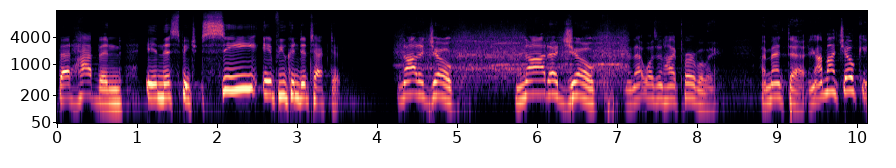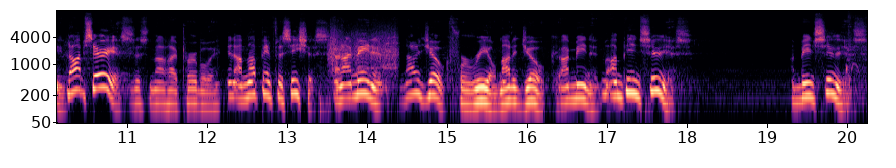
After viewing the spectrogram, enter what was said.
that happened in this speech. See if you can detect it. Not a joke. Not a joke. And that wasn't hyperbole. I meant that. I'm not joking. No, I'm serious. This is not hyperbole. And I'm not being facetious. And I mean it. Not a joke. For real. Not a joke. I mean it. I'm being serious. I'm being serious.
